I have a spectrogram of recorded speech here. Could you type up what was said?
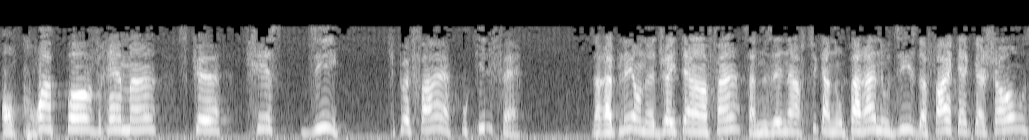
On ne croit pas vraiment que Christ dit qu'il peut faire ou qu'il fait. Vous vous rappelez, on a déjà été enfant, ça nous énerve-tu quand nos parents nous disent de faire quelque chose,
